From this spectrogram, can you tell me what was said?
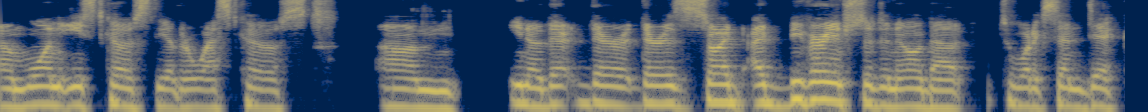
Um, one east coast the other west coast um you know there there there is so I'd, I'd be very interested to know about to what extent Dick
